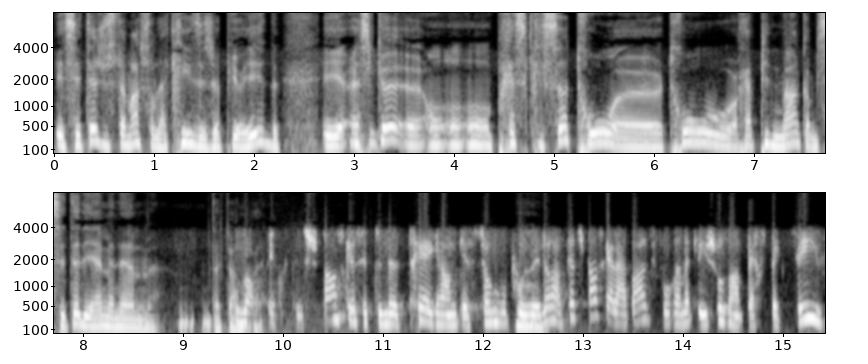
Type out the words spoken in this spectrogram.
Et c'était justement sur la crise des opioïdes. Et est-ce que euh, on, on- on prescrit ça trop, euh, trop rapidement comme si c'était des M&M, Bon, écoutez, je pense que c'est une très grande question que vous posez là. En fait, je pense qu'à la base, il faut remettre les choses en perspective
